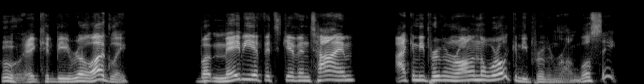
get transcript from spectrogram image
whew, it could be real ugly. But maybe if it's given time, I can be proven wrong, and the world can be proven wrong. We'll see.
